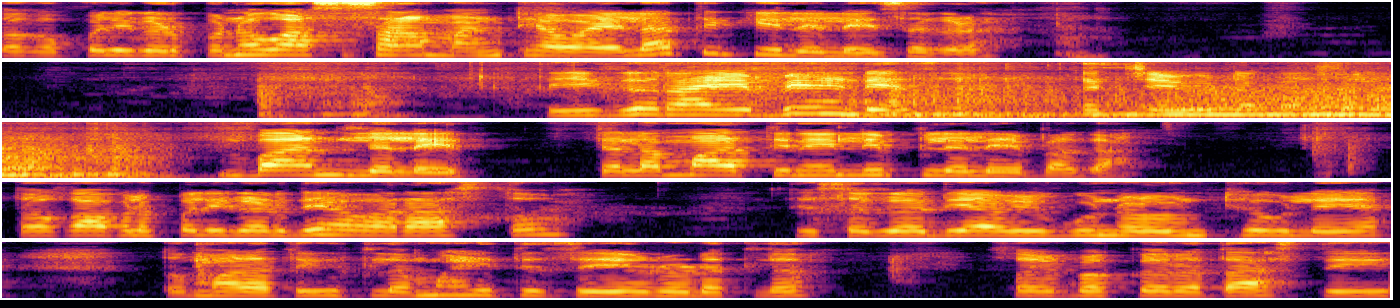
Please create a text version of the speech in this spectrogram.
तो का पलीकडे पण असं सामान ठेवायला ते केलेलं आहे सगळं. ते घर आहे भेंड्याचं कच्च्या विटापासून बांधलेलं आहे त्याला मातीने लिपलेलं आहे बघा. तो का आपला पलीकडे देवारा असतो? ते सगळं द्यावी गुंडाळून ठेवले तर मला ते इथलं माहितीच आहे एवढ्यातलं. स्वयंपाक करत असते.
